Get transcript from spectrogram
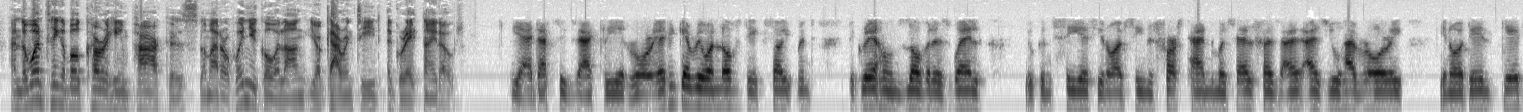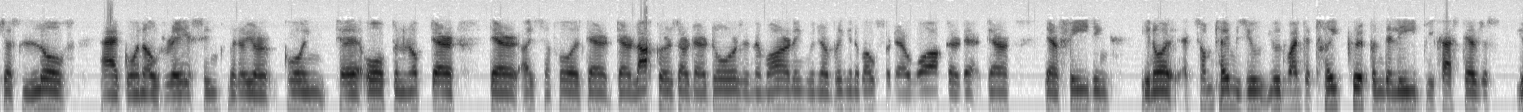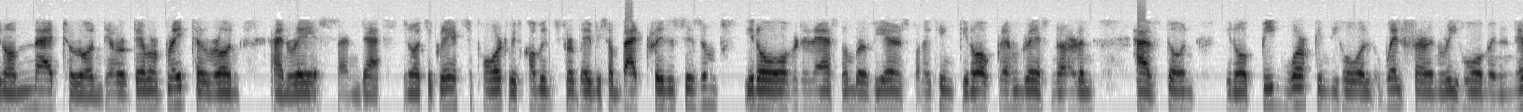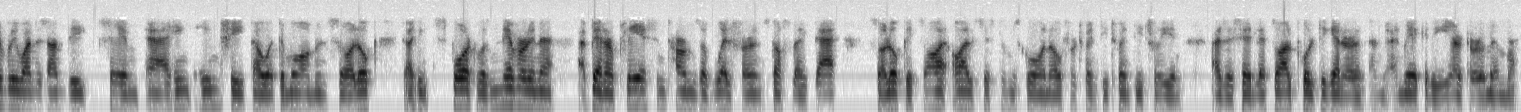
And the one thing about Curraheen Park is no matter when you go along, you're guaranteed a great night out. Yeah, that's exactly it, Rory. I think everyone loves the excitement. The Greyhounds love it as well. You can see it. You know, I've seen it firsthand myself, as as you have, Rory. You know, they they just love uh, going out racing. Whether you're going to open up their their, I suppose their their lockers or their doors in the morning when you're bringing them out for their walk or their their, their feeding you know, sometimes you you'd want a tight grip on the lead because they're just you know mad to run. They were they were bred to run and race, and uh, you know it's a great support. We've come in for maybe some bad criticism, you know, over the last number of years, but I think you know Greyhound Race in Ireland have done you know, big work in the whole welfare and rehoming, and everyone is on the same uh, hymn sheet now at the moment. So look, I think sport was never in a, a better place in terms of welfare and stuff like that. So look, it's all, all systems going now for 2023, and as I said, let's all pull together and, and make it a year to remember.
